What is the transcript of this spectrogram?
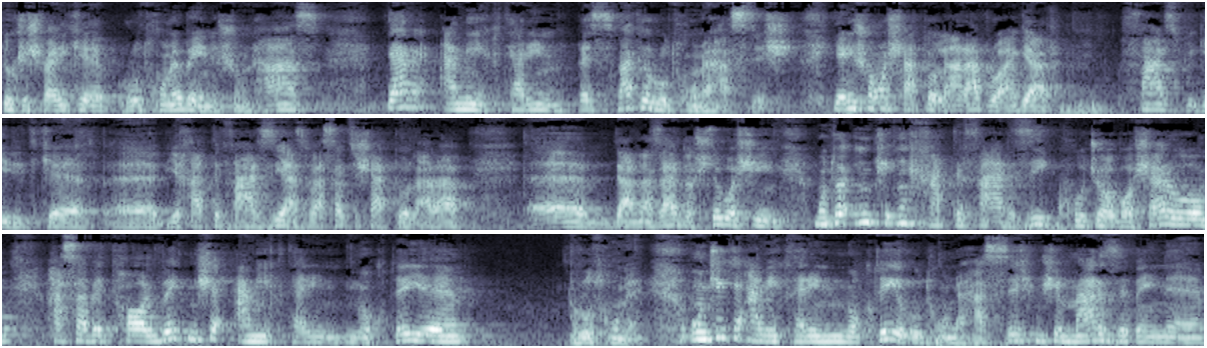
دو کشوری که رودخونه بینشون هست در عمیقترین قسمت رودخونه هستش. یعنی شما شط العرب رو اگر فرض بگیرید که یه خط فرضی از وسط شط العرب در نظر داشته باشین منتها این که این خط فرضی کجا باشه رو حسب تالوگ میشه عمیقترین نقطه رودخونه. اونجا که عمیقترین نقطه رودخونه هستش میشه مرز بین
